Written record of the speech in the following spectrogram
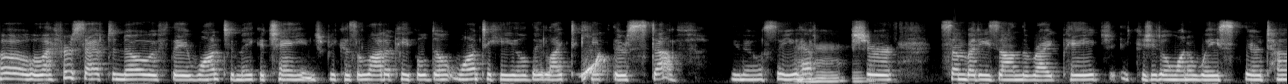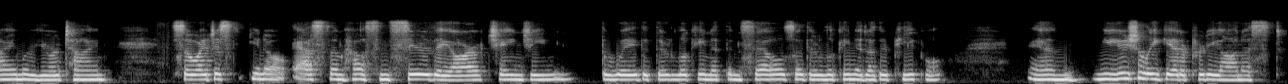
Oh, well, I first have to know if they want to make a change because a lot of people don't want to heal. They like to keep their stuff, you know. So you have mm-hmm. to make sure somebody's on the right page because you don't want to waste their time or your time. So I just, you know, ask them how sincere they are changing the way that they're looking at themselves or they're looking at other people. And you usually get a pretty honest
